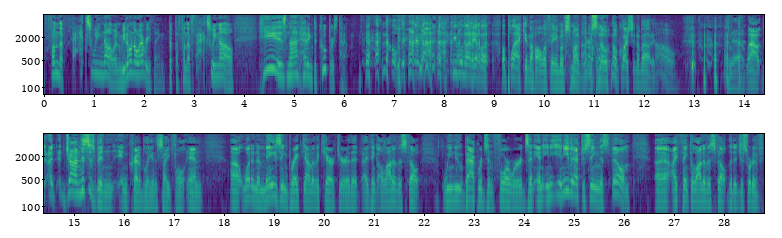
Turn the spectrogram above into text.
from the facts we know, and we don't know everything, but the, from the facts we know, he is not heading to Cooperstown. no, they're, they're not. He will not have a, a plaque in the Hall of Fame of smugglers. No, no question about it. Oh, yeah. Wow. Uh, John, this has been incredibly insightful and uh, what an amazing breakdown of a character that I think a lot of us felt we knew backwards and forwards. And, and, and even after seeing this film, uh, I think a lot of us felt that it just sort of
